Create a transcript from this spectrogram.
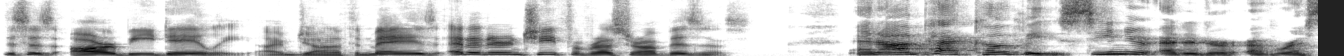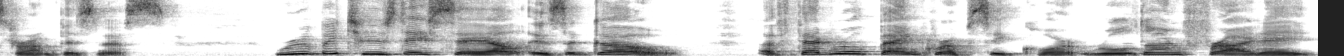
This is RB Daily. I'm Jonathan Maze, editor in chief of Restaurant Business. And I'm Pat Cobe, senior editor of Restaurant Business. Ruby Tuesday sale is a go. A federal bankruptcy court ruled on Friday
